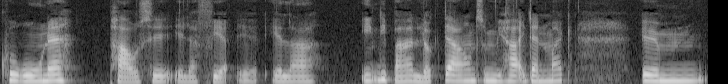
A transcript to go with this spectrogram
corona-pause eller ferie, eller egentlig bare lockdown, som vi har i Danmark. Øhm,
